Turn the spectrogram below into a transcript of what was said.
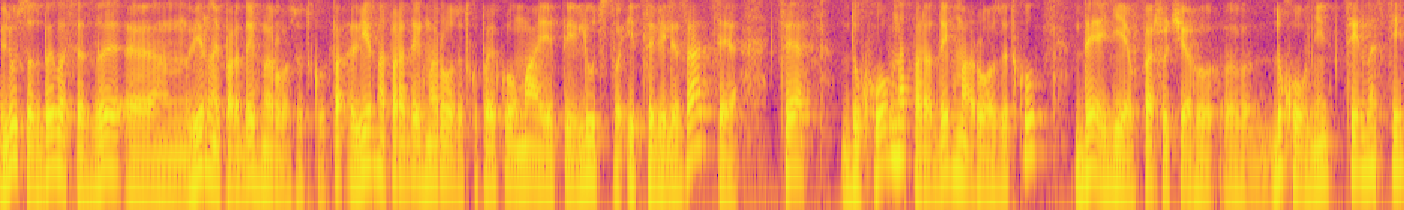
людство збилося з е, вірної парадигми розвитку. Вірна парадигма розвитку, по якому має йти людство і цивілізація, це духовна парадигма розвитку, де є в першу чергу е, духовні цінності,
